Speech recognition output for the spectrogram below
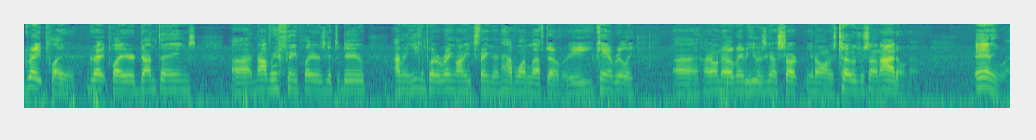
great player, great player, done things uh, not very many players get to do. I mean, he can put a ring on each finger and have one left over. He can't really. Uh, I don't know. Maybe he was going to start, you know, on his toes or something. I don't know. Anyway,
